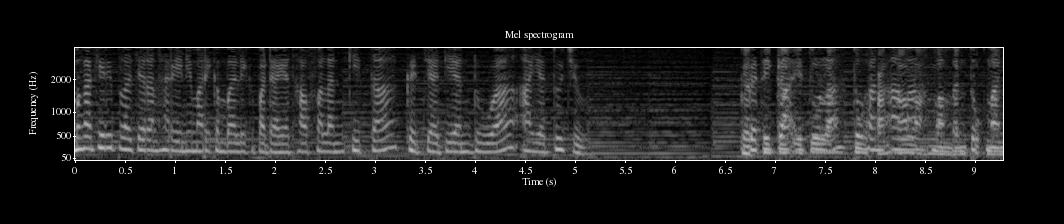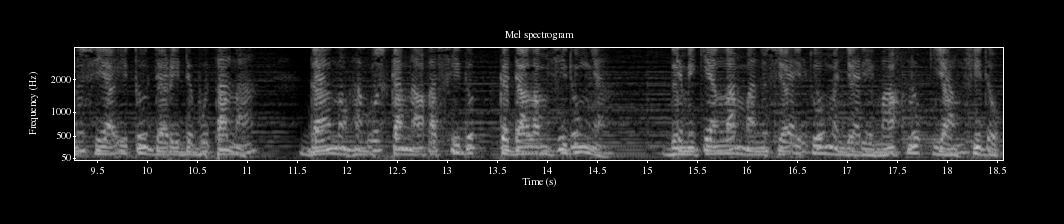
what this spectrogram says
Mengakhiri pelajaran hari ini, mari kembali kepada ayat hafalan kita, Kejadian 2 ayat 7. Ketika itulah Tuhan Allah membentuk manusia itu dari debu tanah dan menghembuskan nafas hidup ke dalam hidungnya. Demikianlah manusia itu menjadi makhluk yang hidup.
